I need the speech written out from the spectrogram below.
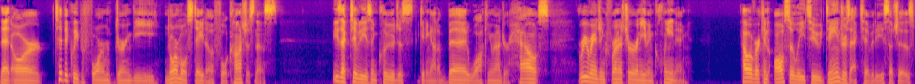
that are typically performed during the normal state of full consciousness. These activities include just getting out of bed, walking around your house, rearranging furniture, and even cleaning. However, it can also lead to dangerous activities such as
